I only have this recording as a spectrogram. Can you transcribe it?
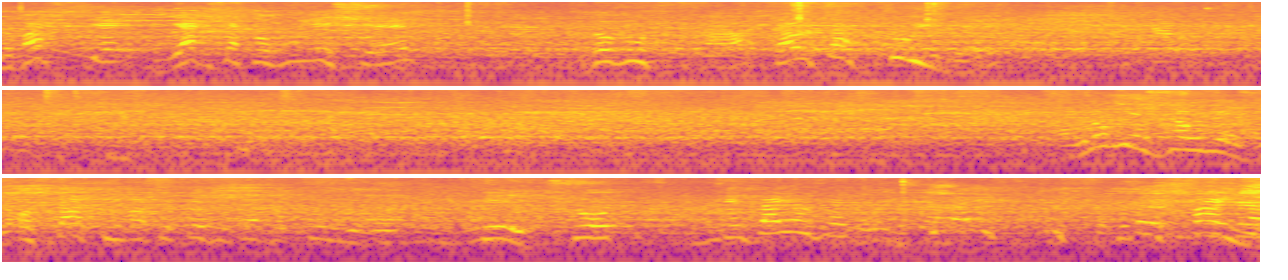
Zobaczcie, jak zachowuje się dowódca, cały czas czujny. Również żołnierze, ostatni właśnie kiedy zaatakują tył, przód, stwierdzają, że chyba jest czysto, chyba jest fajnie.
